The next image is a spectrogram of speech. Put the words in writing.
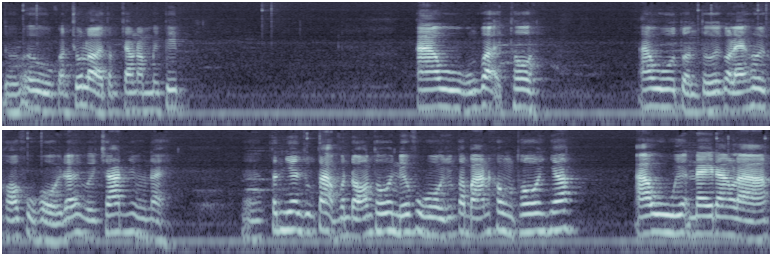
Đường EU ừ, còn chốt lời tầm 150 pip. AU cũng vậy thôi. AU tuần tới có lẽ hơi khó phục hồi đấy với chat như này. Ừ, tất nhiên chúng ta vẫn đón thôi. Nếu phục hồi chúng ta bán không thôi nhá. AU hiện nay đang là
